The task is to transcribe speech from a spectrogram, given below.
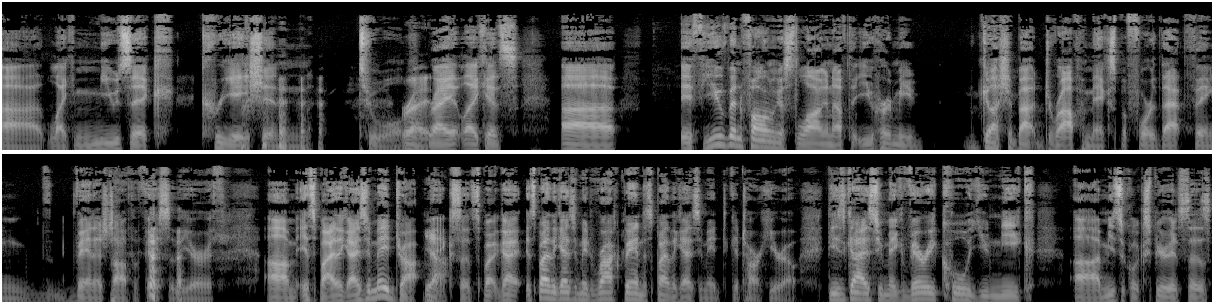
uh, like music creation tool. Right. Right. Like it's uh, if you've been following us long enough that you heard me gush about Drop Mix before that thing vanished off the face of the earth. Um, it's by the guys who made Drop Yeah. Mix. It's by guy. It's by the guys who made Rock Band. It's by the guys who made Guitar Hero. These guys who make very cool, unique uh, musical experiences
